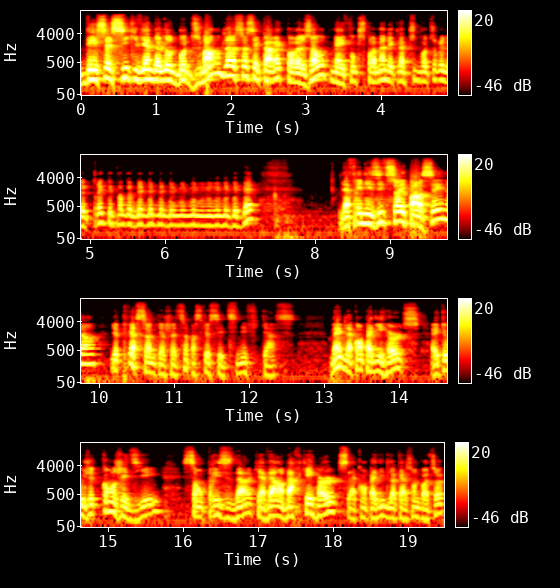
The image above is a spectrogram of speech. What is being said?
des ceci qui viennent de l'autre bout du monde, là, ça c'est correct pour eux autres, mais il faut qu'ils se promènent avec la petite voiture électrique, faut que... La frénésie de ça est passée, là. Il n'y a plus personne qui achète ça parce que c'est inefficace. Même la compagnie Hertz a été obligée de congédier son président qui avait embarqué Hertz, la compagnie de location de voitures,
